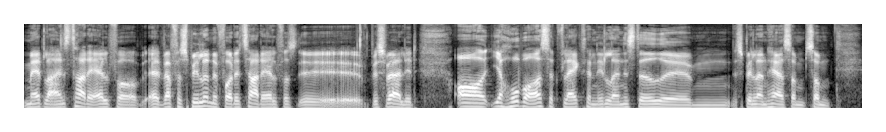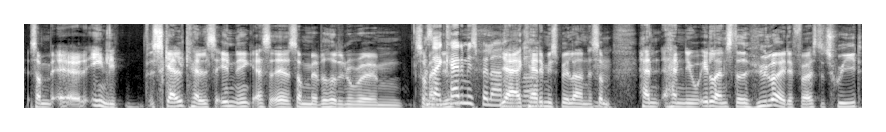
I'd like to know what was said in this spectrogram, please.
Matt Lyons tager det alt for... At, hvert fald spillerne for det tager det alt for øh, besværligt. Og jeg håber også, at Flag han et eller andet sted, øh, spilleren her, som, som, som øh, egentlig skal kaldes ind, ikke? Altså, øh, som, hvad hedder det nu? Øh, som Altså ligesom- Academy-spilleren. Ja? Academy-spilleren, som han, han jo et eller andet sted hylder i det første tweet.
